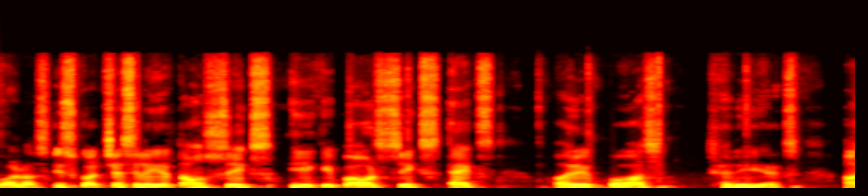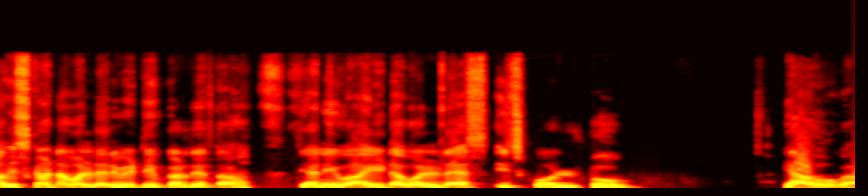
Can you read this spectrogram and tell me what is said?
प्लस इसको अच्छे से लिख देता हूँ। सिक्स ई e की पावर सिक्स एक्स और एक कॉस थ्री एक्स अब इसका डबल डेरिवेटिव कर देता हूँ। यानी y double dash is equal to क्या होगा?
